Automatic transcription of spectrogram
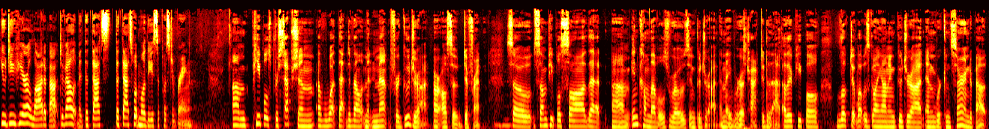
you do hear a lot about development. That that's that that's what Modi is supposed to bring um, people's perception of what that development meant for Gujarat are also different. Mm-hmm. So some people saw that um, income levels rose in Gujarat and they were attracted to that. Other people looked at what was going on in Gujarat and were concerned about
